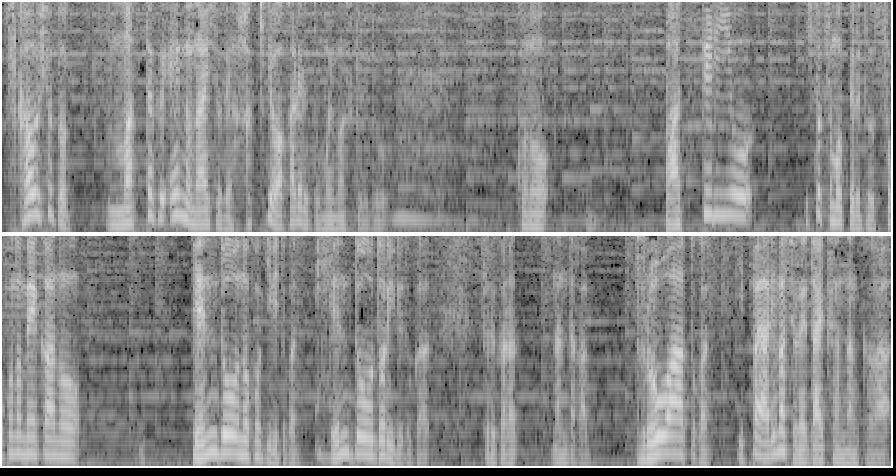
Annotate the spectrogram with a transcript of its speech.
使う人と全く縁のない人ではっきり分かれると思いますけれどこのバッテリーを一つ持ってるとそこのメーカーの電動ノコギリとかええ。電動ドリルとかそれからなんだかブロワーとかいっぱいありますよね大工さんなんかが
